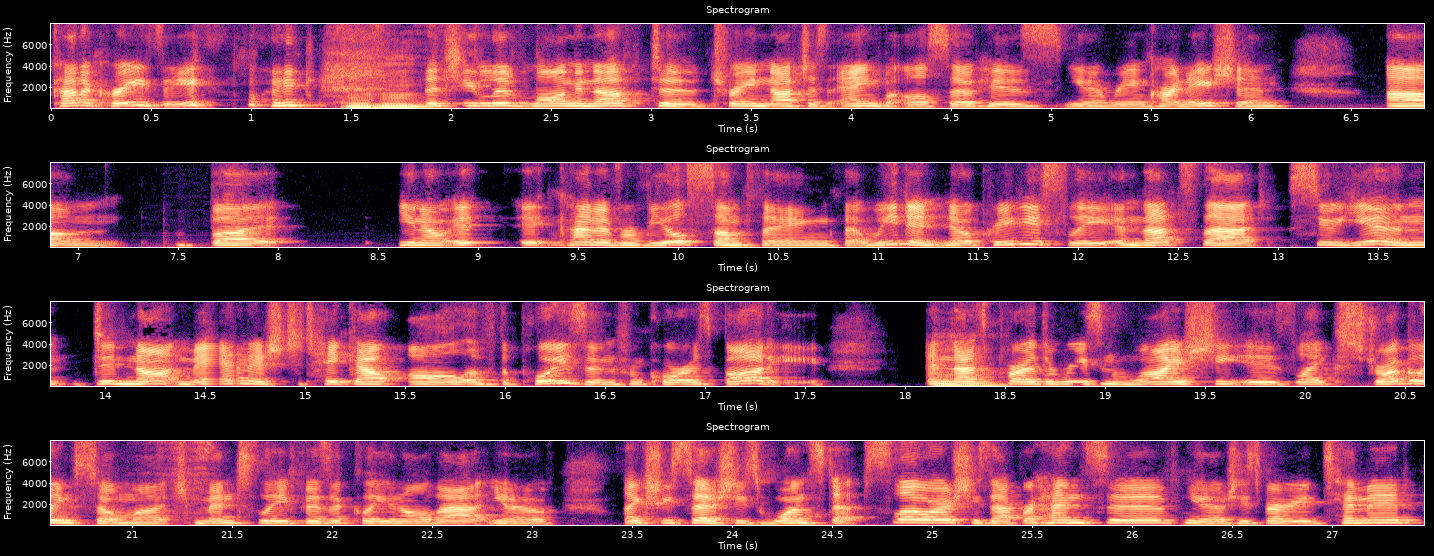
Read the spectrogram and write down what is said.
kind of crazy like mm-hmm. that she lived long enough to train not just Aang but also his you know reincarnation um but you know it it kind of reveals something that we didn't know previously and that's that Su Yin did not manage to take out all of the poison from Korra's body and mm-hmm. that's part of the reason why she is like struggling so much mentally physically and all that you know like she says she's one step slower she's apprehensive you know she's very timid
